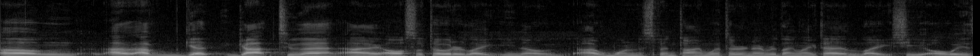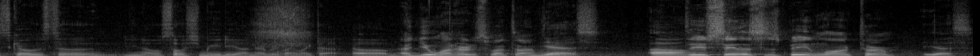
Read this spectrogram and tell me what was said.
Um, I, I've get got to that. I also told her like you know I wanted to spend time with her and everything like that. Like she always goes to you know social media and everything like that. Um, And you want her to spend time with you? yes. Um, Do you see this as being long term? yes.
